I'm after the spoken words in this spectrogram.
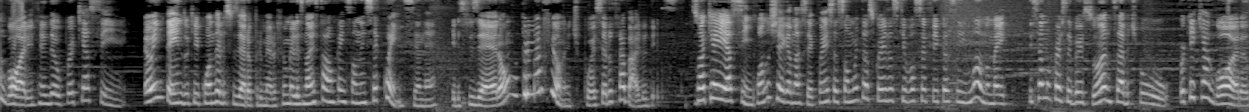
agora, entendeu? Porque assim, eu entendo que quando eles fizeram o primeiro filme, eles não estavam pensando em sequência, né? Eles fizeram o primeiro filme, tipo, esse era o trabalho deles. Só que aí, assim, quando chega na sequência, são muitas coisas que você fica assim, mano, mas e você não percebeu isso antes, sabe? Tipo, por que que agora,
